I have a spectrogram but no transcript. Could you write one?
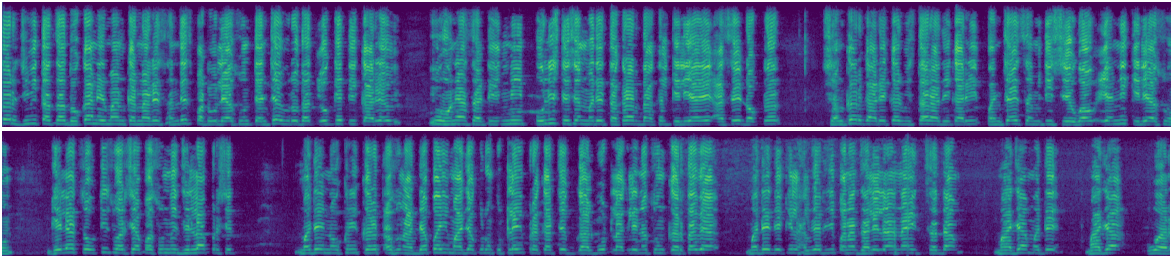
तर जीविताचा धोका निर्माण करणारे संदेश पाठवले असून त्यांच्या विरोधात योग्य ती कार्यवाही होण्यासाठी मी पोलीस स्टेशनमध्ये तक्रार दाखल केली आहे असे डॉक्टर शंकर गाडेकर विस्तार अधिकारी पंचायत समिती शेवगाव यांनी केले असून गेल्या चौतीस वर्षापासून मी जिल्हा परिषदमध्ये नोकरी करत असून अद्यापही माझ्याकडून कुठल्याही प्रकारचे गालबोट लागले नसून कर्तव्यामध्ये देखील हलगर्जीपणा झालेला नाही. सध्या माझ्या मध्ये माझ्यावर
